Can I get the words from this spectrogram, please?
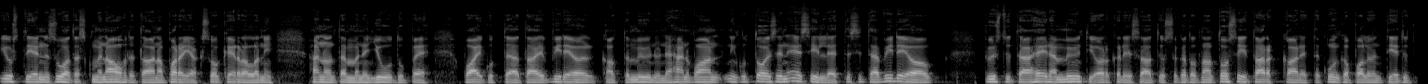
justi ennen suotas, kun me nauhoitetaan aina pari jaksoa kerralla, niin hän on tämmöinen YouTube-vaikuttaja tai videon kautta myynyt, hän vaan niin toisen esille, että sitä videoa pystytään heidän myyntiorganisaatiossa, katsotaan tosi tarkkaan, että kuinka paljon tietyt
